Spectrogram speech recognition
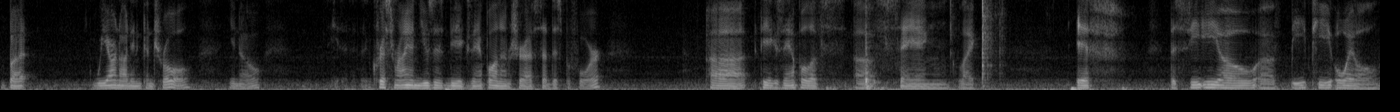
but we are not in control, you know. Chris Ryan uses the example, and I'm sure I've said this before. Uh, the example of of saying like, if the CEO of BP Oil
